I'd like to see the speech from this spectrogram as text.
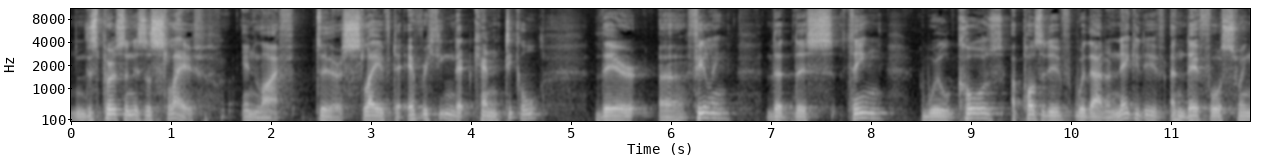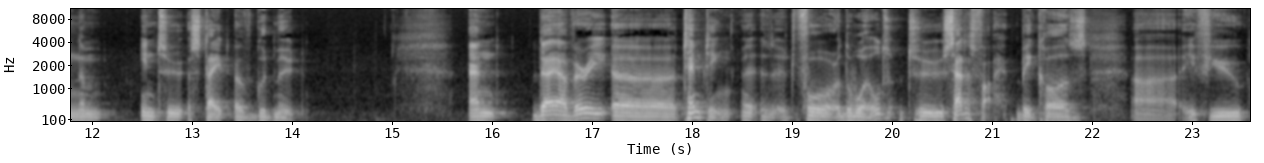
And this person is a slave in life. They're a slave to everything that can tickle their uh, feeling that this thing will cause a positive without a negative and therefore swing them into a state of good mood. And they are very uh, tempting uh, for the world to satisfy because uh, if you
